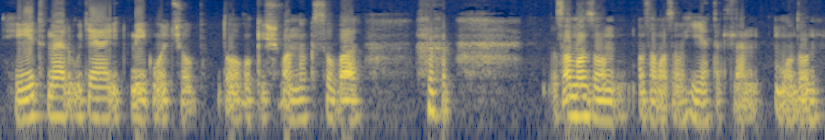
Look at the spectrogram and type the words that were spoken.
7, mert ugye itt még olcsóbb dolgok is vannak, szóval az Amazon, az Amazon hihetetlen módon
